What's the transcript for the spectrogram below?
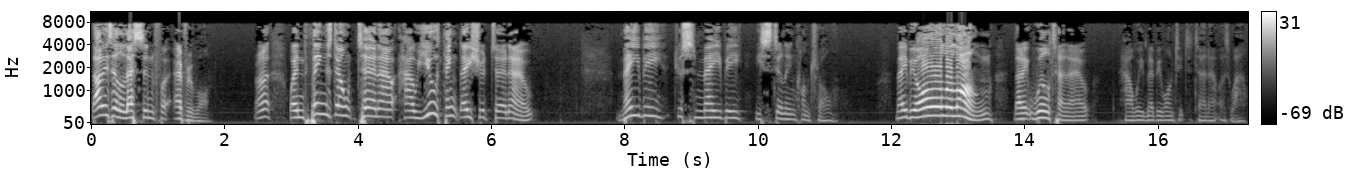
That is a lesson for everyone. Right? When things don't turn out how you think they should turn out, maybe, just maybe, he's still in control. Maybe all along that it will turn out how we maybe want it to turn out as well.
